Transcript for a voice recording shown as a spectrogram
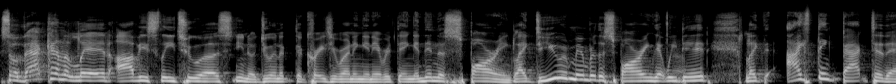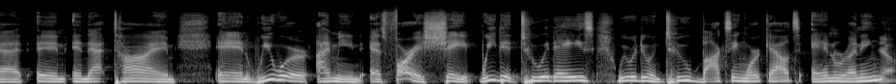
so that kind of led obviously to us, you know, doing the, the crazy running and everything, and then the sparring. Like, do you remember the sparring that we Yeah. did? Like, I think back to that in in that time, and we were, I mean, as far as shape, we did two a days. We were doing two boxing workouts and running. Yeah.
